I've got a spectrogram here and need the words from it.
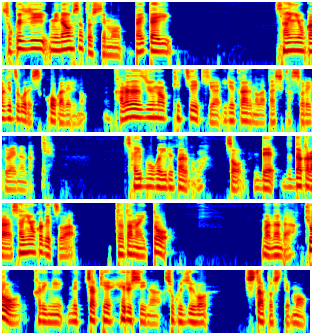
食事見直したとしても、だいたい3、4ヶ月後です、効果出るの。体中の血液が入れ替わるのが確かそれぐらいなんだっけ。細胞が入れ替わるのが。そう。で、だから3、4ヶ月は経たないと、まあなんだ、今日仮にめっちゃけヘルシーな食事をしたとしても、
